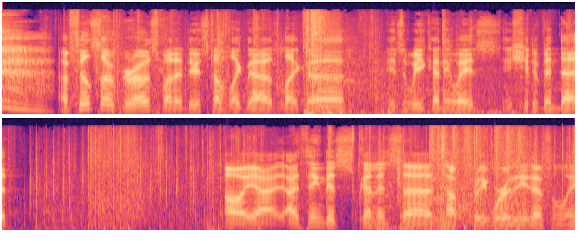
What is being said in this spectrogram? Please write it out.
I feel so gross when I do stuff like that. Like, uh, he's weak anyways. He should have been dead. Oh yeah, I think this gun is uh, top 3 worthy, definitely.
